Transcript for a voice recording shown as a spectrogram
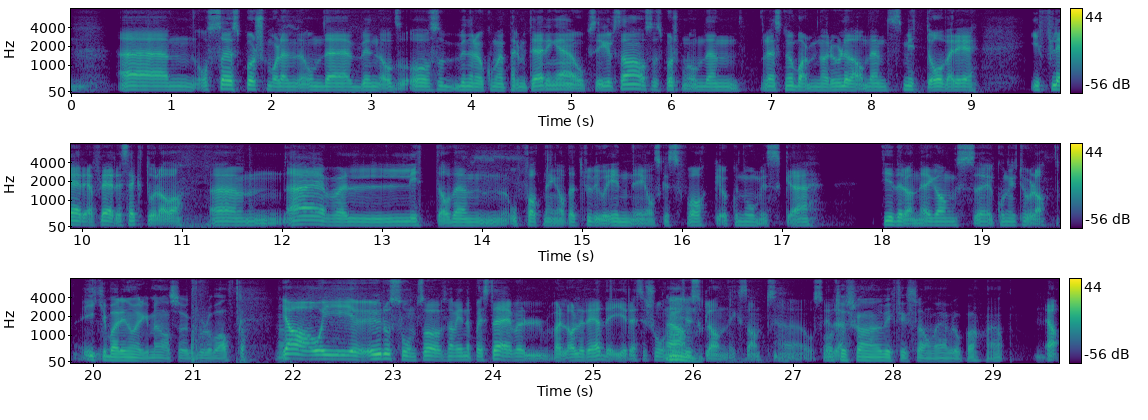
Um, og så er spørsmålet om det begynner, og, og så begynner det å komme permitteringer og oppsigelser. Og så er spørsmålet om den, når den snøballen begynner å rulle, da, om den smitter over i, i flere flere sektorer. da. Um, jeg er vel litt av den oppfatning at jeg tror vi går inn i ganske svake økonomiske tider av nedgangskonjunktur. da. Ikke bare i Norge, men også globalt. da. Ja, og i eurosonen, som jeg var inne på i sted, er vel, vel allerede i resesjon Ja. i Tyskland. ikke sant? Eh, Og Og. Tyskland er det viktigste landet i Europa. Ja. Ja.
